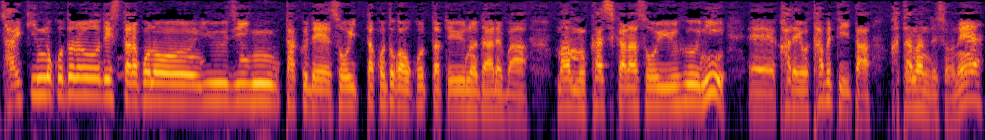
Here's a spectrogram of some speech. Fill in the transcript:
最近のことでしたら、この友人宅でそういったことが起こったというのであれば、まあ昔からそういう風に、えー、カレーを食べていた方なんでしょうね。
